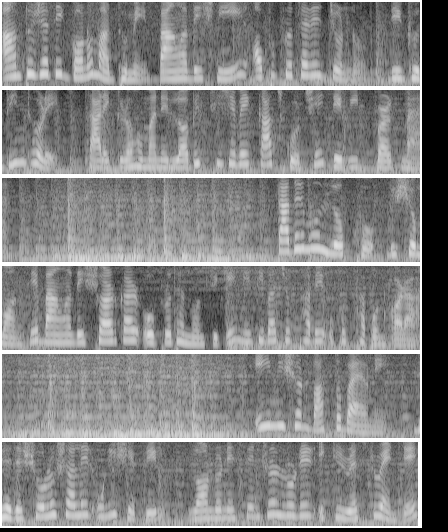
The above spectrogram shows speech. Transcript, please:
আন্তর্জাতিক গণমাধ্যমে বাংলাদেশ নিয়ে অপপ্রচারের জন্য দীর্ঘদিন ধরে তারেক রহমানের লবিস্ট হিসেবে কাজ করছে ডেভিড বার্গম্যান। তাদের মূল লক্ষ্য বিশ্বমঞ্চে বাংলাদেশ সরকার ও প্রধানমন্ত্রীকে নেতিবাচকভাবে উপস্থাপন করা। এই মিশন বাস্তবায়নে দু হাজার ষোলো সালের উনিশ এপ্রিল লন্ডনে সেন্ট্রাল রোডের একটি রেস্টুরেন্টে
